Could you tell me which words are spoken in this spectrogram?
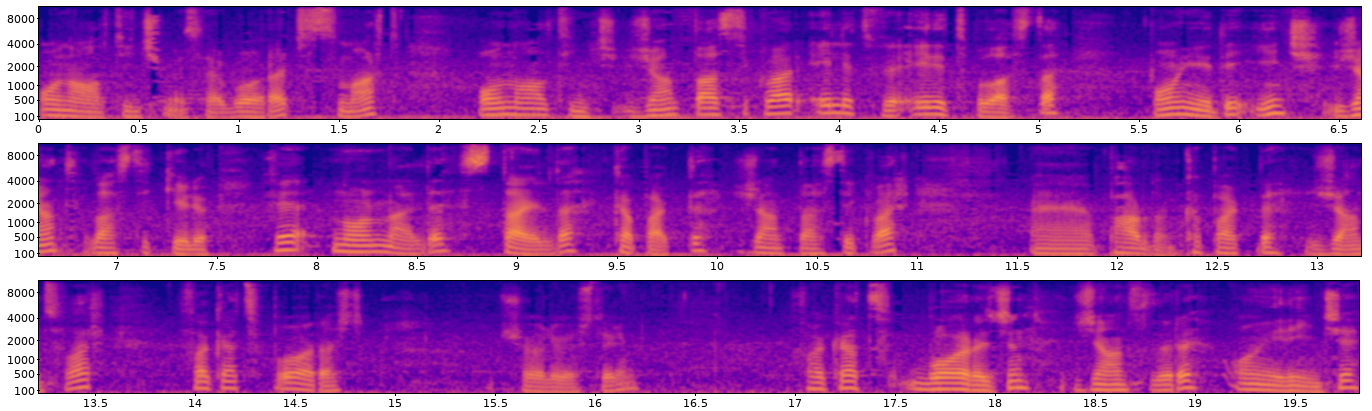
16 inç mesela bu araç Smart. 16 inç jant lastik var. Elite ve Elite Plus'ta 17 inç jant lastik geliyor. Ve normalde Style'da kapaklı jant lastik var. Ee, pardon kapaklı jant var. Fakat bu araç şöyle göstereyim. Fakat bu aracın jantları 17 inçe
